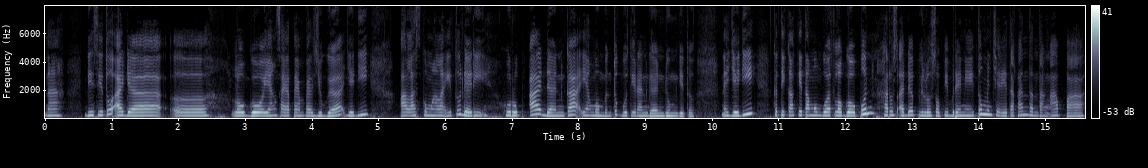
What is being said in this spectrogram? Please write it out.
Nah di situ ada uh, logo yang saya tempel juga. Jadi alas kumala itu dari huruf A dan K yang membentuk butiran gandum gitu. Nah jadi ketika kita membuat logo pun harus ada filosofi brandnya itu menceritakan tentang apa.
